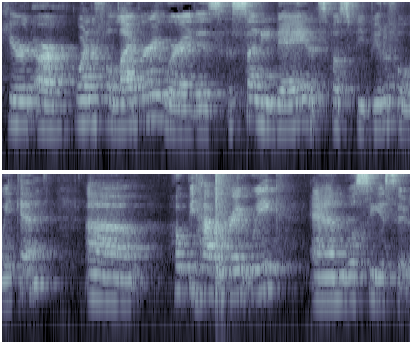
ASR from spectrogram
here at our wonderful library where it is a sunny day and it's supposed to be a beautiful weekend. Um, hope you have a great week and we'll see you soon.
